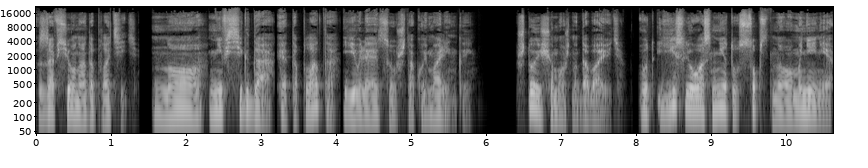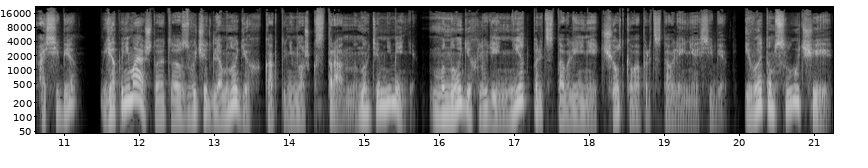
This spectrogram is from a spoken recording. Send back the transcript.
за все надо платить. Но не всегда эта плата является уж такой маленькой. Что еще можно добавить? Вот если у вас нет собственного мнения о себе, я понимаю, что это звучит для многих как-то немножко странно, но тем не менее, многих людей нет представления, четкого представления о себе. И в этом случае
